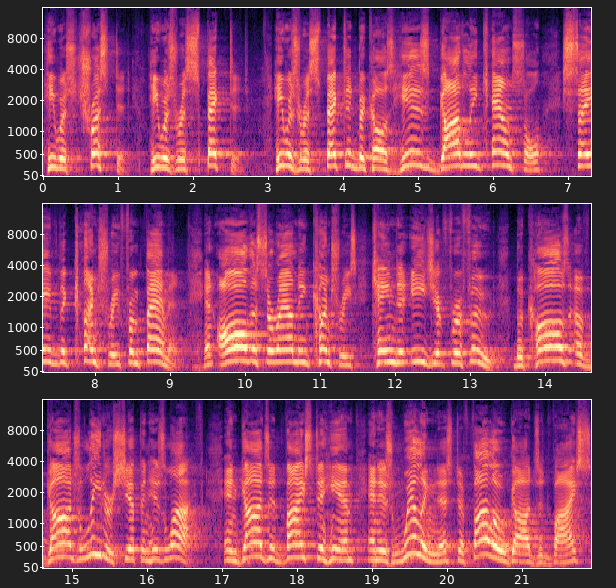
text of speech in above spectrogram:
He was trusted, he was respected. He was respected because his godly counsel saved the country from famine. And all the surrounding countries came to Egypt for food because of God's leadership in his life and God's advice to him and his willingness to follow God's advice.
